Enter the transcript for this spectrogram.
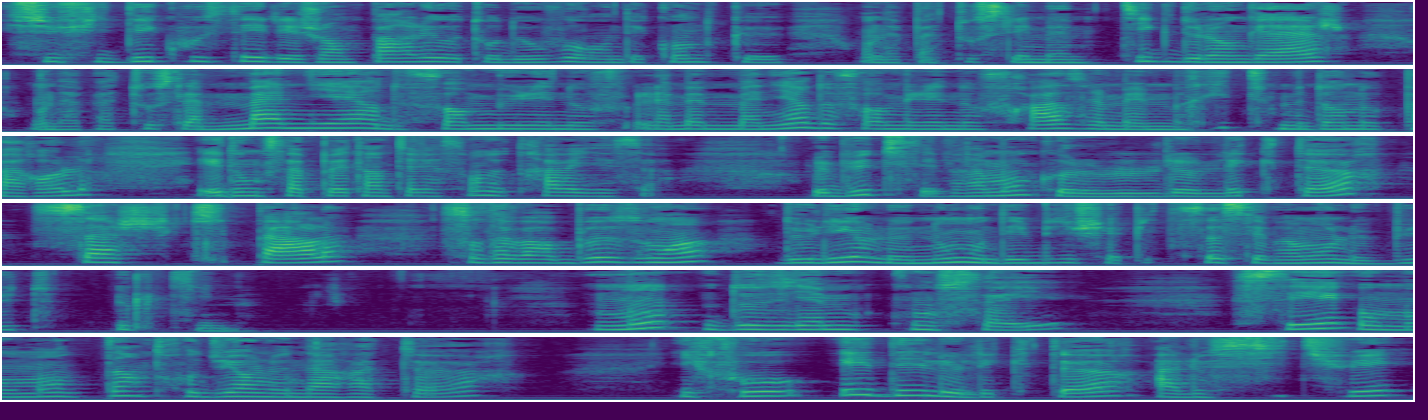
Il suffit d'écouter les gens parler autour de vous, vous rendez compte que on n'a pas tous les mêmes tics de langage, on n'a pas tous la la même manière de formuler nos phrases, le même rythme dans nos paroles, et donc ça peut être intéressant de travailler ça. Le but, c'est vraiment que le lecteur sache qui parle sans avoir besoin de lire le nom au début du chapitre. Ça, c'est vraiment le but ultime. Mon deuxième conseil, c'est au moment d'introduire le narrateur, il faut aider le lecteur à le situer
